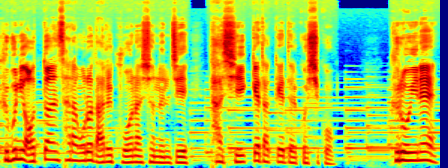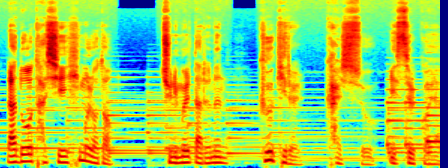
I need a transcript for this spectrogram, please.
그분이 어떠한 사랑으로 나를 구원하셨는지 다시 깨닫게 될 것이고, 그로 인해 나도 다시 힘을 얻어 주님을 따르는 그 길을 갈 수 있을 거야.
